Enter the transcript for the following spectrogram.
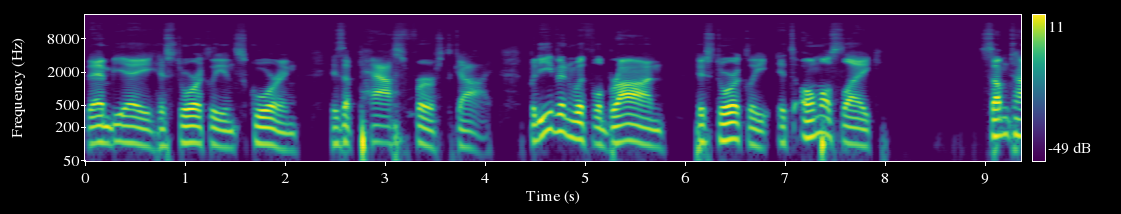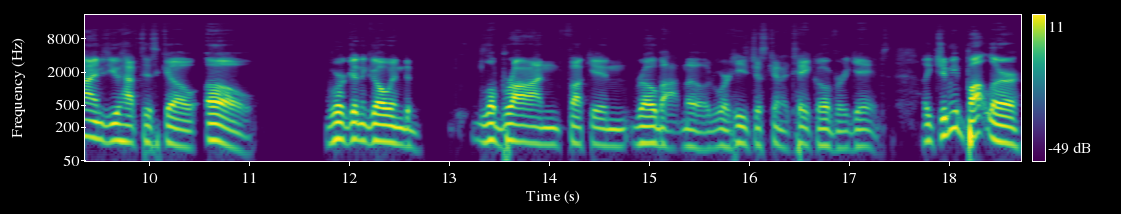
the NBA historically in scoring is a pass first guy. But even with LeBron, historically, it's almost like sometimes you have to go, oh, we're going to go into LeBron fucking robot mode where he's just going to take over games. Like Jimmy Butler,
